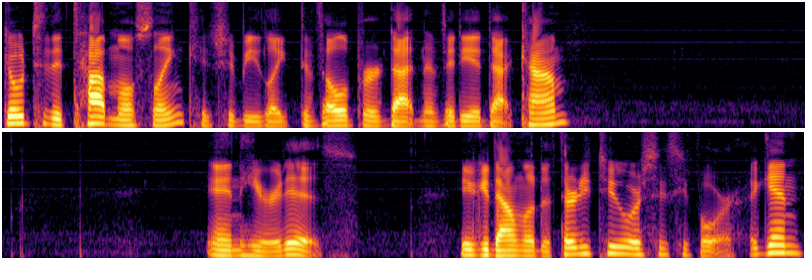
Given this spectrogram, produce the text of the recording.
Go to the topmost link. It should be like developer.nvidia.com. And here it is. You can download a 32 or 64. Again,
